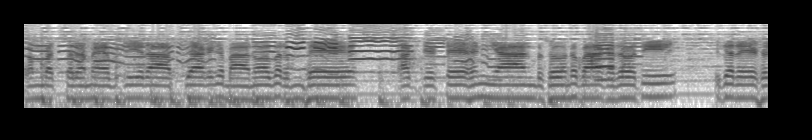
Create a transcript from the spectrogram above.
संवत्सरमेव क्षीराभ्यागजमानो वरुन्धे अग्निष्टेहन्यान् वसो न इतरेषु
